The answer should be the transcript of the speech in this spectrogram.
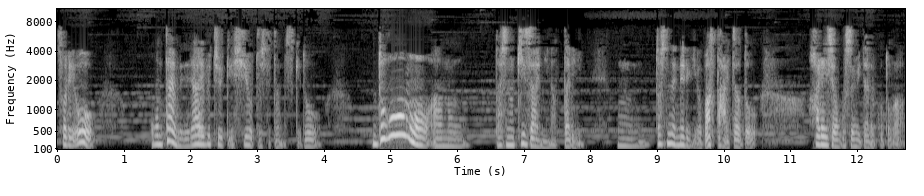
それを、オンタイムでライブ中継しようとしてたんですけど、どうも、あの、私の機材になったり、うん、私のエネルギーがバッと入っちゃうと、ハレーションを起こすみたいなことが、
